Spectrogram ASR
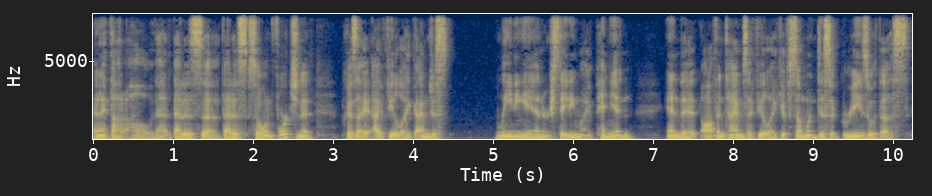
And I thought, oh, that, that is, uh, that is so unfortunate because I, I feel like I'm just leaning in or stating my opinion. And that oftentimes I feel like if someone disagrees with us,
